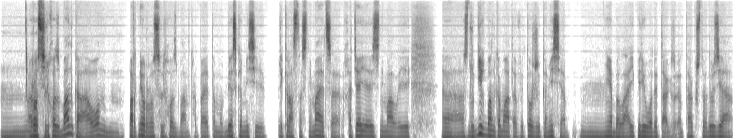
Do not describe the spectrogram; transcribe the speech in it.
Россельхозбанка, а он партнер Россельхозбанка. Поэтому без комиссии прекрасно снимается. Хотя я снимал и э, с других банкоматов, и тоже комиссия не была, и переводы также. Так что, друзья,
